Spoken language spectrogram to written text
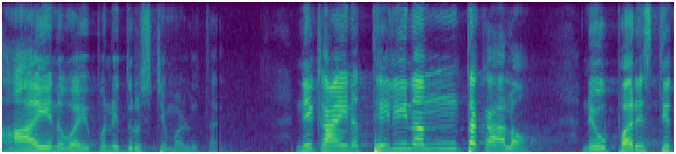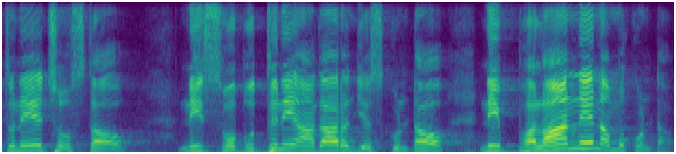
ఆయన వైపు నీ దృష్టి మళ్ళుతుంది. నీకు ఆయన తెలియనంత కాలం నువ్వు పరిస్థితినే చూస్తావు నీ స్వబుద్ధిని ఆధారం చేసుకుంటావు నీ బలాన్నే నమ్ముకుంటావు.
